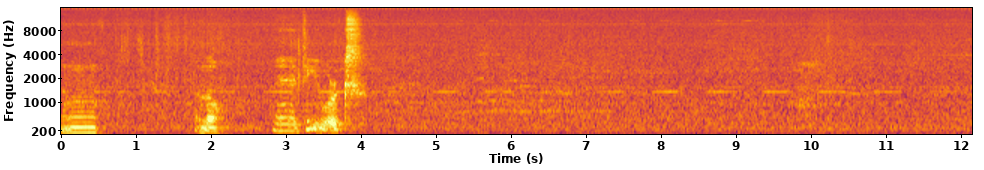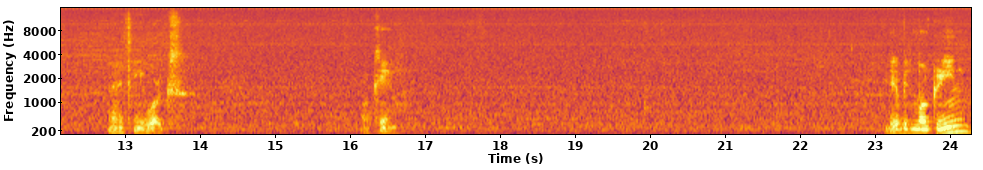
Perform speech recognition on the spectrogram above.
Mm, I don't know. Yeah, I think it works. I think it works. Okay. A little bit more green.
